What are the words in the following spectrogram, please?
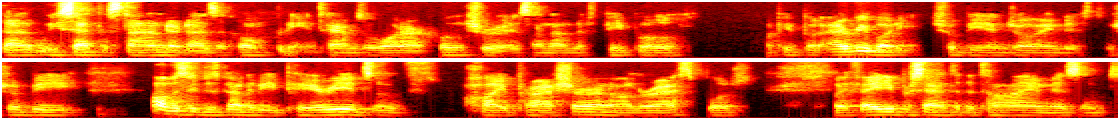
that we set the standard as a company in terms of what our culture is, and that if people people everybody should be enjoying this. There should be obviously there's going to be periods of high pressure and all the rest but if 80% of the time isn't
